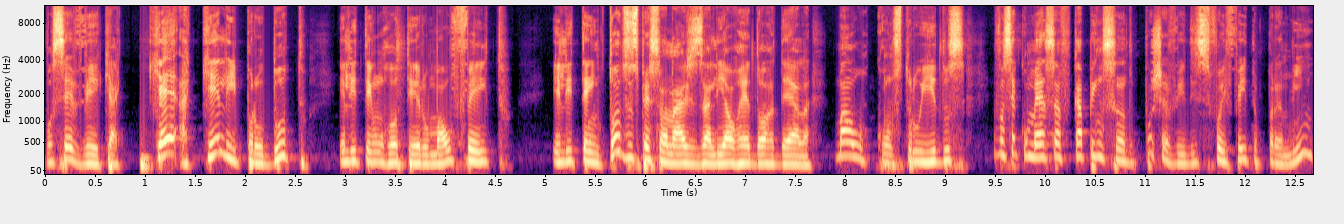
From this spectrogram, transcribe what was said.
você vê que aque- aquele produto, ele tem um roteiro mal feito, ele tem todos os personagens ali ao redor dela mal construídos, e você começa a ficar pensando, poxa vida, isso foi feito pra mim?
